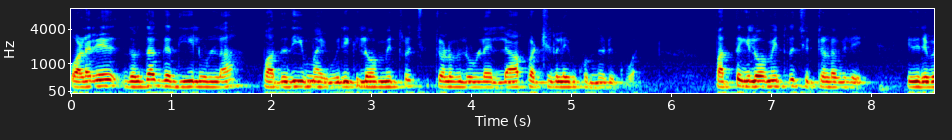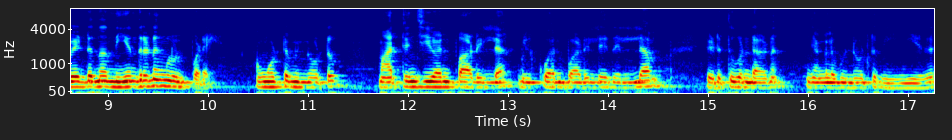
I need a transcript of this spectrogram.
വളരെ ദ്രുതഗതിയിലുള്ള പദ്ധതിയുമായി ഒരു കിലോമീറ്റർ ചുറ്റളവിലുള്ള എല്ലാ പക്ഷികളെയും കൊന്നെടുക്കുവാൻ പത്ത് കിലോമീറ്റർ ചുറ്റളവിൽ ഇതിന് വേണ്ടുന്ന നിയന്ത്രണങ്ങൾ ഉൾപ്പെടെ അങ്ങോട്ടും ഇങ്ങോട്ടും മാറ്റം ചെയ്യുവാൻ പാടില്ല വിൽക്കുവാൻ പാടില്ല. ഇതെല്ലാം എടുത്തുകൊണ്ടാണ് ഞങ്ങൾ മുന്നോട്ട് നീങ്ങിയത്.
